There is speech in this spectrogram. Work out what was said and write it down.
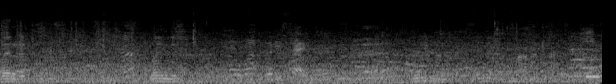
Linda. Linda. What do you say? Pink.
